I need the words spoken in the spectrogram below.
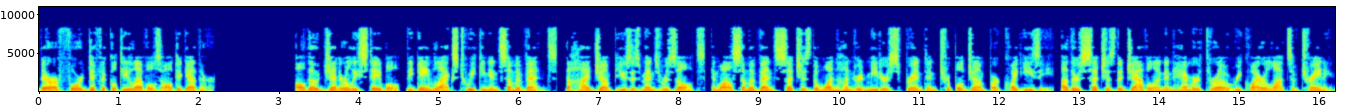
There are four difficulty levels altogether. Although generally stable, the game lacks tweaking in some events. The high jump uses men's results, and while some events such as the 100 meters sprint and triple jump are quite easy, others such as the javelin and hammer throw require lots of training.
